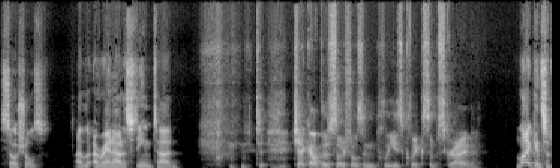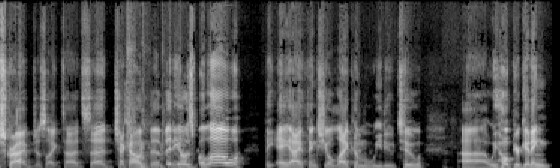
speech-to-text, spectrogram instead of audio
socials. I, I ran out of steam, Todd. Check out the socials and please click subscribe. Like and subscribe, just like Todd said. Check out the videos below. The AI thinks you'll like them. We do too. Uh, we hope you're getting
